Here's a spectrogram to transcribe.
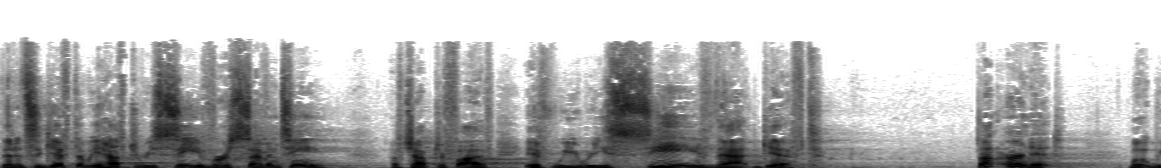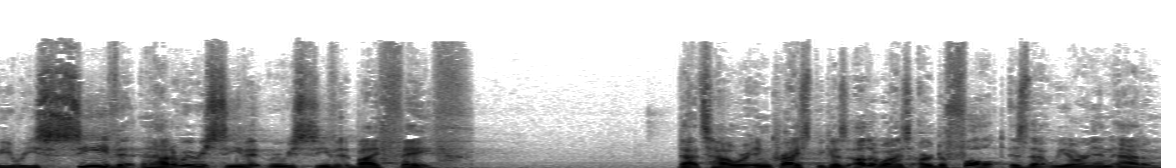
that it's a gift that we have to receive. Verse 17 of chapter 5. If we receive that gift, not earn it, but we receive it. And how do we receive it? We receive it by faith. That's how we're in Christ, because otherwise, our default is that we are in Adam.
